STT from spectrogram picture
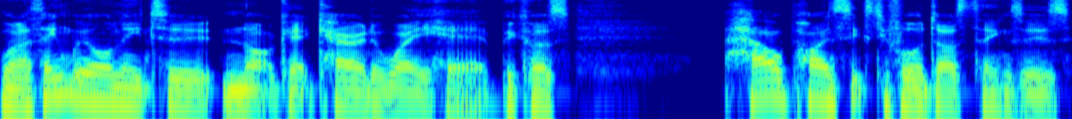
Well, I think we all need to not get carried away here because how Pine 64 does things is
